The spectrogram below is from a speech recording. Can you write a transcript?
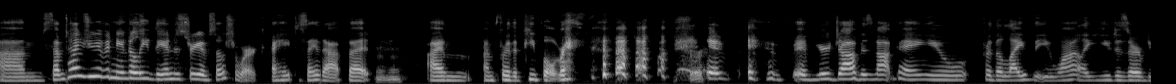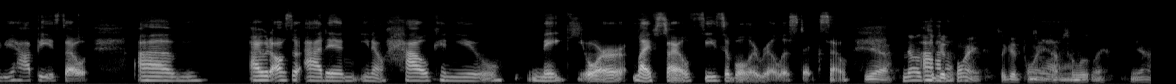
Um, sometimes you even need to leave the industry of social work. I hate to say that, but mm-hmm. I'm I'm for the people, right? Sure. if, if if your job is not paying you for the life that you want, like you deserve to be happy. So um I would also add in, you know, how can you make your lifestyle feasible or realistic? So Yeah, no, it's a good um, point. It's a good point. Yeah. Absolutely. Yeah.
